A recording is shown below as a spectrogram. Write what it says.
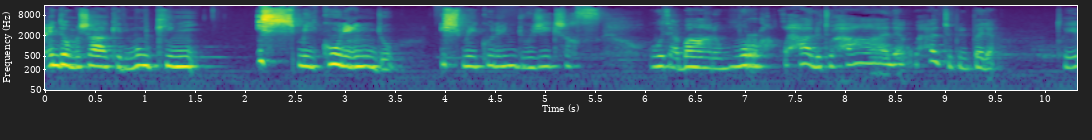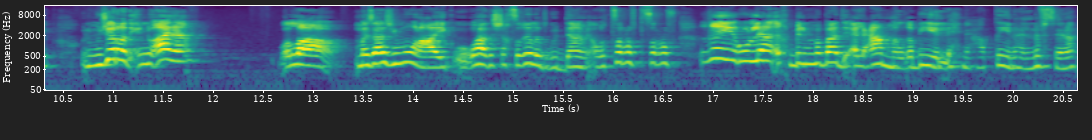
عندهم مشاكل ممكن إيش ما يكون عنده إيش ما يكون عنده يجيك شخص هو تعبان ومرهق وحالته حالة وحالته بالبلا طيب ولمجرد إنه أنا والله مزاجي مو رايق وهذا الشخص غلط قدامي أو تصرف تصرف غير لائق بالمبادئ العامة الغبية اللي إحنا حاطينها لنفسنا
